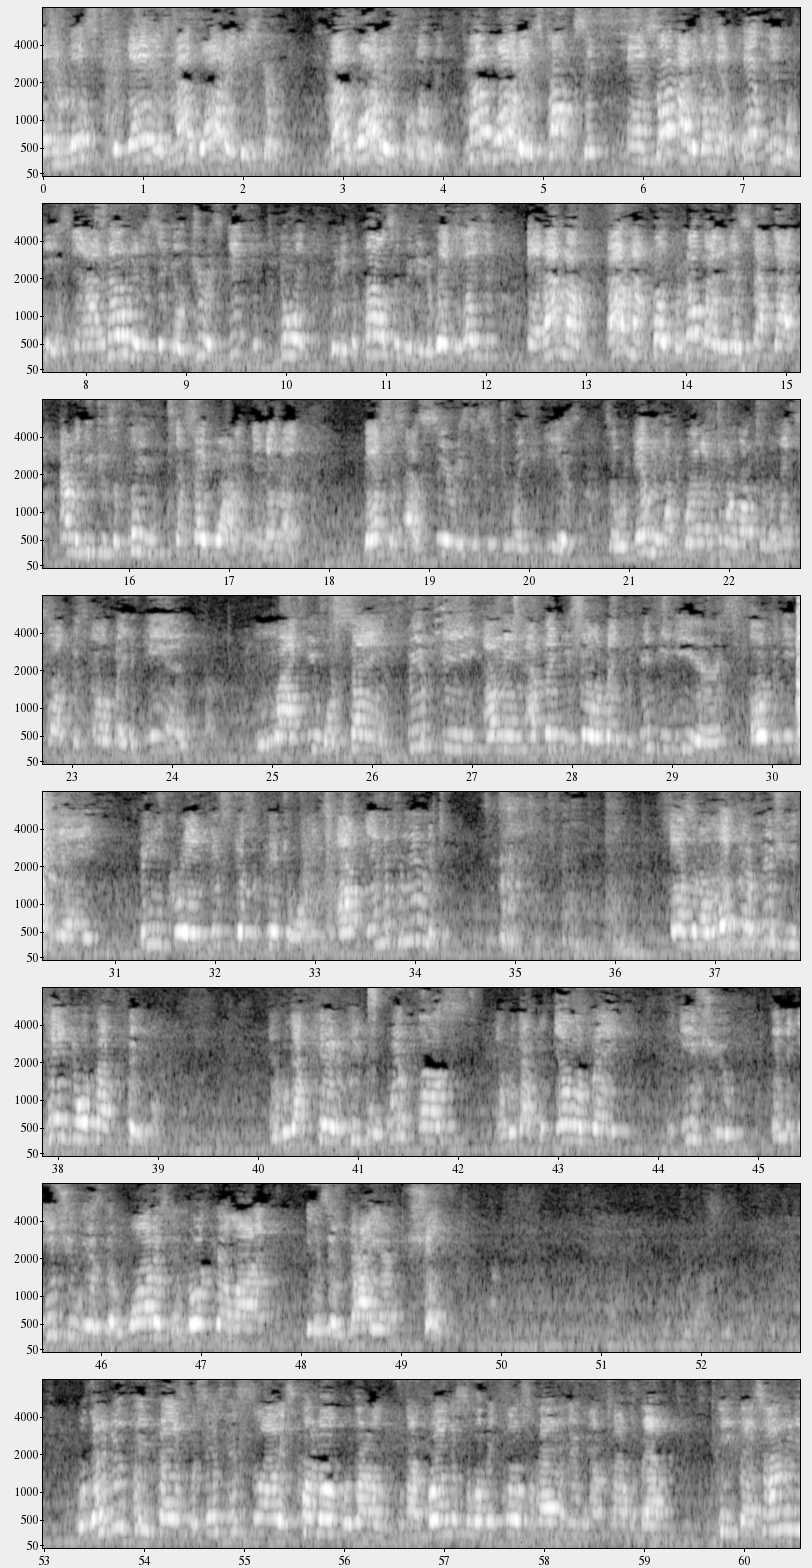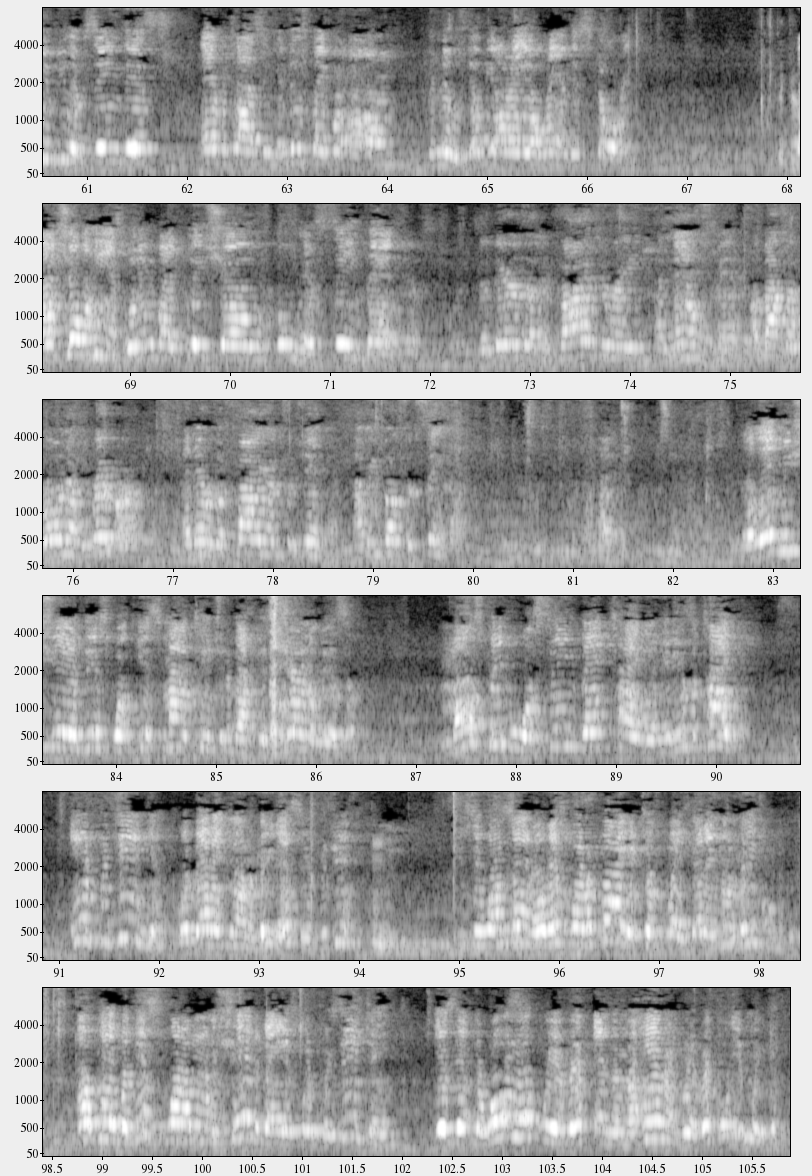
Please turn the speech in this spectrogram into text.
And the message today is my water is dirty. My water is polluted. My water is toxic. And somebody gonna have to help me with this. And I know that it's in your jurisdiction to do it. We need a policy, we need a regulation. And I'm not I'm not voting for nobody that's not got I'm gonna get you some clean and safe water in their mouth. That's just how serious the situation is. So we definitely want to go ahead and move on to the next slide, this elevate again like you were saying, 50, I mean, I think they celebrate the 50 years of the EPA being created. This is just a picture where he's out in the community. As an elected official, you can't do it without the people. And we got to carry the people with us, and we got to elevate the issue. And the issue is the waters in North Carolina is in dire shape. We're gonna do PFAS, but since this slide has come up, we're gonna we're gonna bring this a little bit closer home, and then we're gonna talk about PFAS. How many of you have seen this advertised in the newspaper or on the news? WRAL ran this story. By show of hands, will anybody please show who has seen that? That there's an advisory announcement about the Roanoke River, and there was a fire in Virginia. How many folks have seen that? Okay. Now let me share this, what gets my attention about this journalism. Most people will see that title, and it is a title. In Virginia. Well, that ain't none of me, that's in Virginia. Hmm. You see what I'm saying? Oh, that's where the fire took place. That ain't none of me. Okay, but this is what I want to share today is we're presenting is that the Roanoke River and the Meherrin River, go ahead and read it.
